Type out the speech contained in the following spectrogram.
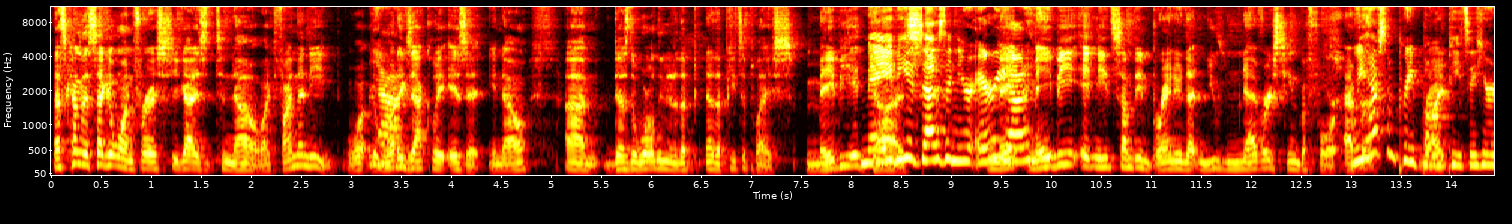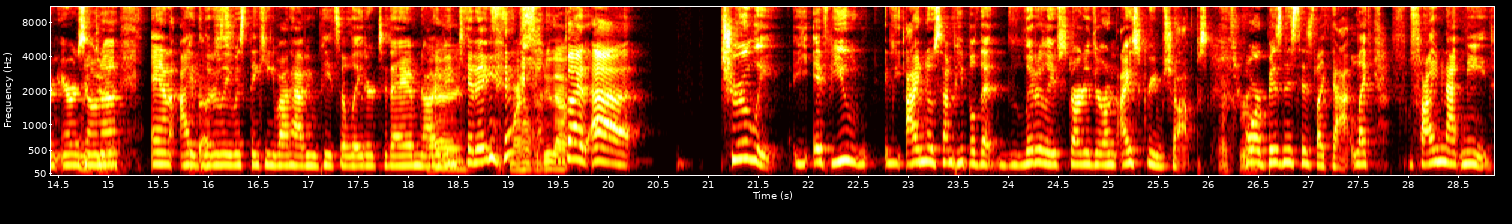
That's kind of the second one for us, you guys to know. Like, find the need. What Yeah. what exactly is it? You know, um, does the world need another, another pizza place? Maybe it Maybe does. it does in your area. May- Maybe it needs something brand new that you've never seen before. Ever. we have some pretty bomb right? pizza here in Arizona, and I literally was thinking about having pizza later today. I'm not even kidding. might have to do that. but uh, truly, if you, I know some people that literally have started their own ice cream shops, or businesses like that. Like, find that need.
